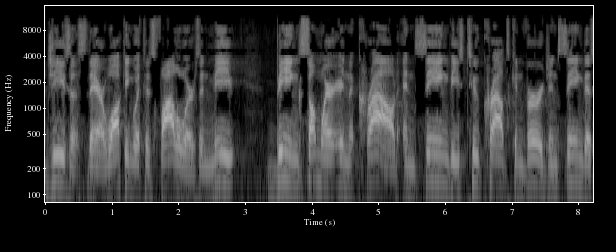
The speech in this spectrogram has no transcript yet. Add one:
Jesus there walking with his followers and me being somewhere in the crowd and seeing these two crowds converge and seeing this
